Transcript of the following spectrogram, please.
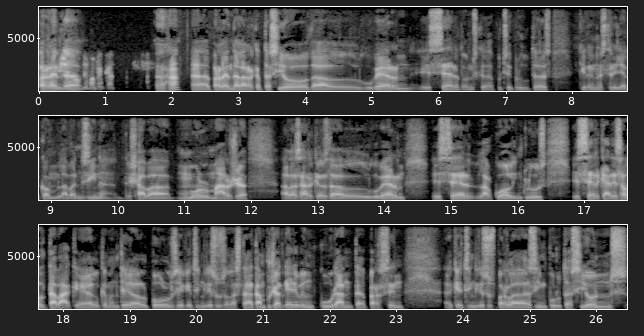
parlem de... Uh -huh. uh, parlem de la recaptació del govern. És cert doncs, que potser productes que eren estrella com la benzina deixava molt marge a les arques del govern, és cert, l'alcohol inclús, és cert que ara és el tabac, eh, el que manté el pols i aquests ingressos a l'Estat. Han pujat gairebé un 40% aquests ingressos per les importacions.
